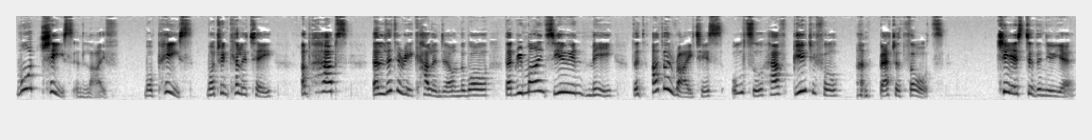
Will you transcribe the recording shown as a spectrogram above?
more cheese in life, more peace, more tranquillity, and perhaps a literary calendar on the wall that reminds you and me that other writers also have beautiful and better thoughts. Cheers to the new year!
